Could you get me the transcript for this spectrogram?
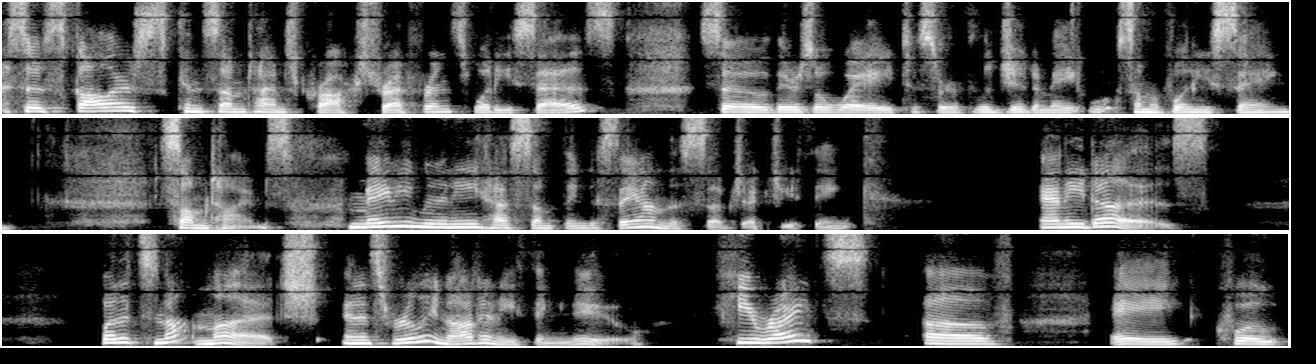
So scholars can sometimes cross reference what he says. So there's a way to sort of legitimate some of what he's saying. Sometimes. Maybe Mooney has something to say on this subject, you think? And he does. But it's not much, and it's really not anything new. He writes of a quote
